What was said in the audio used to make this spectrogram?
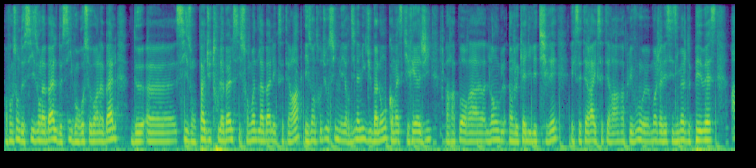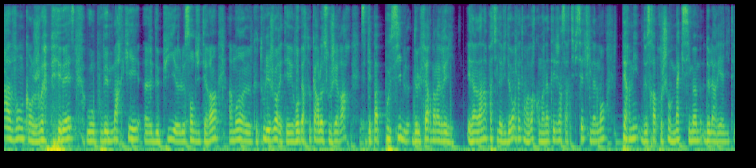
en fonction de s'ils ont la balle, de s'ils vont recevoir la balle, de euh, s'ils n'ont pas du tout la balle, s'ils sont loin de la balle, etc. Et ils ont introduit aussi une meilleure dynamique du ballon, comment est-ce qu'il réagit par rapport à l'angle dans lequel il est tiré, etc. etc. Rappelez-vous, euh, moi j'avais ces images de PES avant quand je jouais à PES, où on pouvait marquer euh, depuis euh, le centre du terrain, à moins que tous les joueurs étaient Roberto Carlos ou Gérard, c'était pas possible de le faire dans la vraie vie. Et dans la dernière partie de la vidéo, en fait, on va voir comment l'intelligence artificielle finalement permet de se rapprocher au maximum de la réalité.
